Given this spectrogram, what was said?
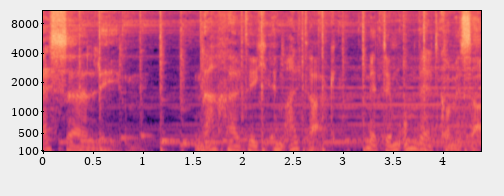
Besser Leben. Nachhaltig im Alltag mit dem Umweltkommissar.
